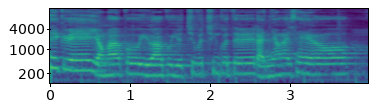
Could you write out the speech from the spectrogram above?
시민의 교회 영화부 유아부 유튜브 친구들 안녕하세요.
